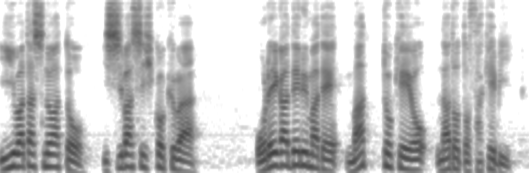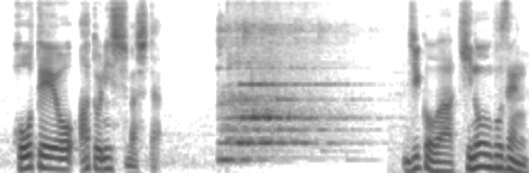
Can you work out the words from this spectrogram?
言い渡しの後、石橋被告は、俺が出るまで待っとけよなどと叫び、法廷を後にしました。事故は昨日午前、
